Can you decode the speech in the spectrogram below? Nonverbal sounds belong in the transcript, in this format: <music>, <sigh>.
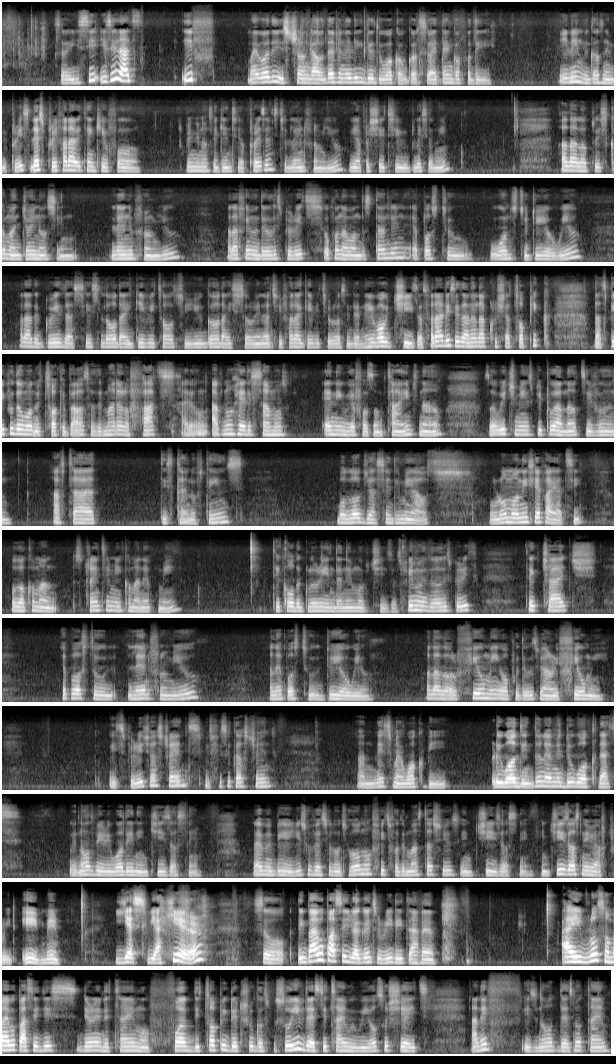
So you see you see that if my body is strong, I will definitely do the work of God. So I thank God for the healing. May God's name be praised. Let's pray. Father, we thank you for bringing us again to your presence to learn from you. We appreciate you. We bless your name. Father, Lord, please come and join us in learning from you Father, fill with the Holy Spirit, open our understanding, help us to want to do your will. Father, the grace that says, Lord, I give it all to you. God, I surrender to you. Father, give it to us in the name of Jesus. Father, this is another crucial topic that people don't want to talk about. As a matter of fact, I don't I've not heard the sermons anywhere for some times now. So which means people are not even after these kind of things. But Lord, you are sending me out. Romani Shefayati. Oh Lord, come and strengthen me, come and help me. Take all the glory in the name of Jesus. Fill me with the Holy Spirit. Take charge. Help us to learn from you and help us to do your will. Father Lord, fill me up with Holy Spirit and refill me with spiritual strength, with physical strength, and let my work be rewarding. Don't let me do work that will not be rewarding in Jesus' name. Let me be a useful vessel unto honor, fit for the master's use in Jesus' name. In Jesus' name we have prayed. Amen. Yes, we are here. So the Bible passage we are going to read it, and uh, I wrote some Bible passages during the time of for the topic the true gospel. So if there's still time, we will also share it. And if it's not, there's no time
